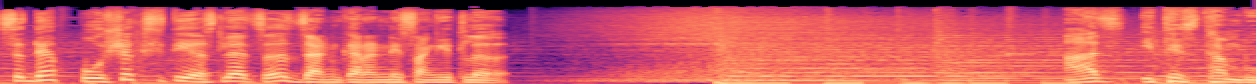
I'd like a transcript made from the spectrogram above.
सध्या पोषक स्थिती असल्याचं जाणकारांनी सांगितलं. आज इथेच थांबू.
